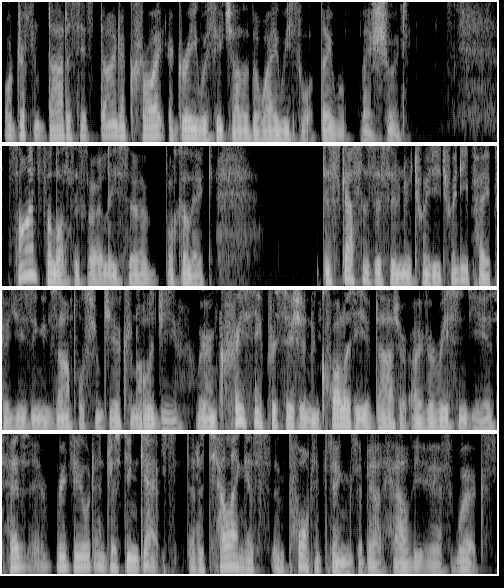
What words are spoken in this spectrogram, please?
or different data sets don't quite agree with each other the way we thought they, they should. Science philosopher Alisa Bokulich discusses this in her 2020 paper using examples from geochronology, where increasing precision and quality of data over recent years has revealed interesting gaps that are telling us important things about how the Earth works.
